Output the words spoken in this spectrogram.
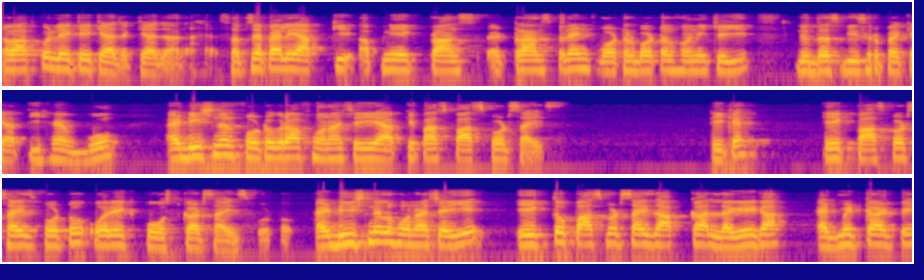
अब आपको लेके क्या क्या जाना है? सबसे पहले आपकी अपनी एक ट्रांस ट्रांसपेरेंट वाटर बॉटल होनी चाहिए, जो दस बीस रुपए की आती है, वो एडिशनल फोटोग्राफ होना चाहिए आपके पास पासपोर्ट साइज़। ठीक है? एक पासपोर्ट साइज़ फ़ोटो और एक post card size photo. Additional होना चाहिए। एक तो पासपोर्ट साइज़ आपका लगेगा एडमिट कार्ड पे,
